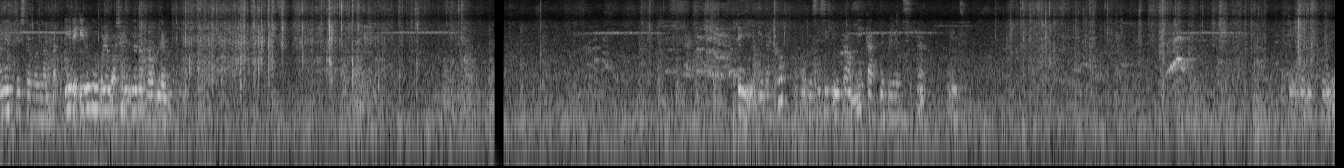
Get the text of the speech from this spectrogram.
অনেক চেষ্টা করলাম এর, এরকম করে বসাই দিলে তো প্রবলেম এই দেখো, অবশেষে কিন্তু আমি কাটতে পেরেছি হ্যাঁ এই যে এইভাবে খুলে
